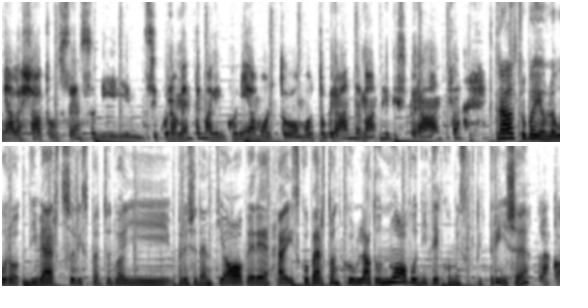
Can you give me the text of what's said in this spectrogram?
Mi ha lasciato un senso di sicuramente malinconia molto, molto grande ma anche di speranza. Tra l'altro poi è un lavoro diverso rispetto ai tuoi precedenti opere, hai scoperto anche un lato nuovo di te come scrittrice? La cosa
